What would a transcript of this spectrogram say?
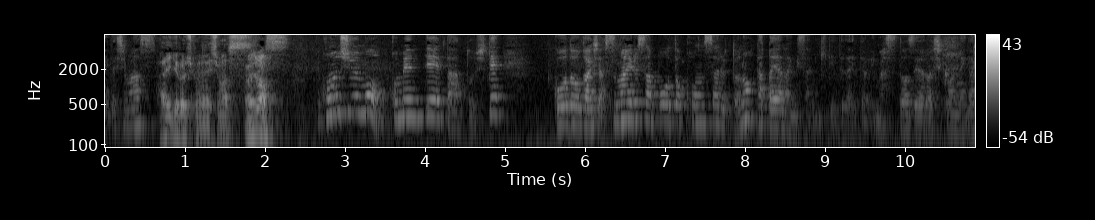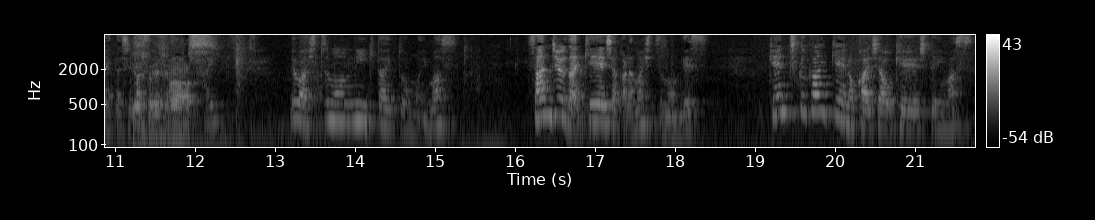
いいたします。はい、よろしくお願いします。お願いします。今週もコメンテーターとして合同会社スマイルサポートコンサルトの高柳さんに来ていただいております。どうぞよろしくお願いいたします。よろしくお願いします。はい、では質問に行きたいと思います。30代経営者からの質問です。建築関係の会社を経営しています。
